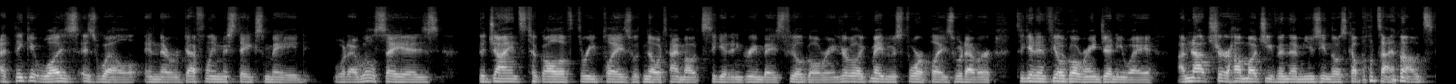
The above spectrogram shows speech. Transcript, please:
I think it was as well, and there were definitely mistakes made. What I will say is the Giants took all of three plays with no timeouts to get in Green Bay's field goal range, or like maybe it was four plays, whatever, to get in field goal range anyway. I'm not sure how much even them using those couple timeouts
